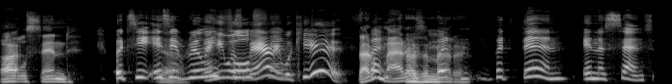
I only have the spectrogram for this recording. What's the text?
I- full send. But see, is Yeah. it really? and he was full married send? with kids. That don't But- matter. Doesn't matter. but then, in a sense,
